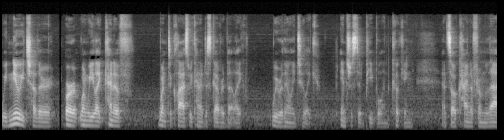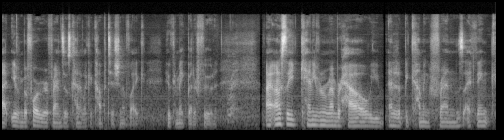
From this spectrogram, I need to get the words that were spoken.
we knew each other, or when we like kind of went to class, we kind of discovered that like we were the only two like interested people in cooking. And so kind of from that, even before we were friends, it was kind of like a competition of like who can make better food. Right. I honestly can't even remember how we ended up becoming friends. I think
